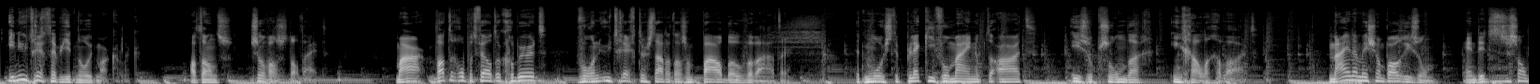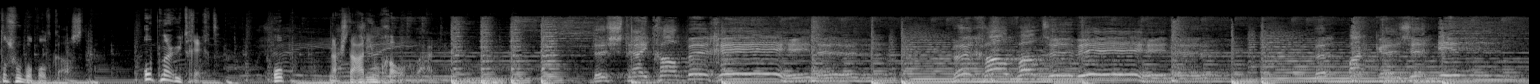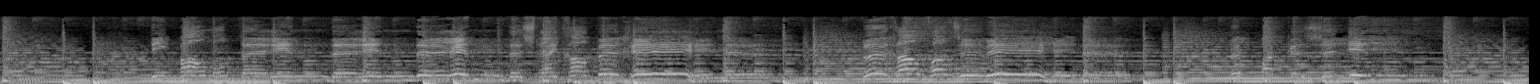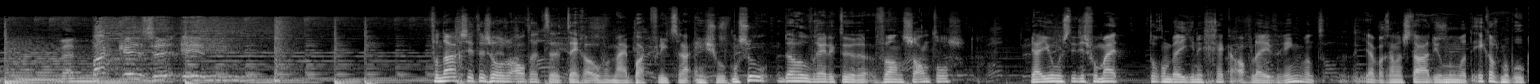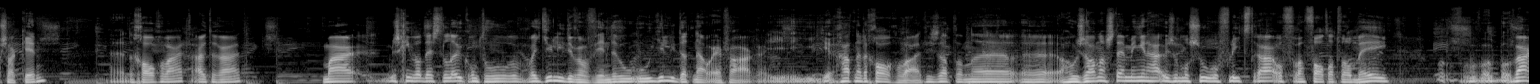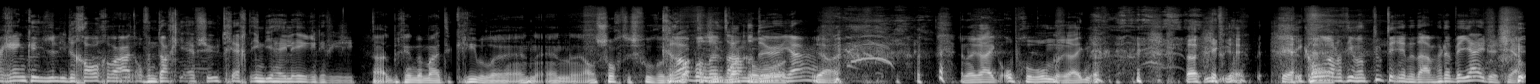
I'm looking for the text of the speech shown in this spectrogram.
in Utrecht heb je het nooit makkelijk. Althans, zo was het altijd. Maar wat er op het veld ook gebeurt... voor een Utrechter staat het als een paal boven water. Het mooiste plekje voor mij op de aard... is op zondag in Galgenwaard. Mijn naam is Jean-Paul Rizon en dit is de Santos Voetbalpodcast. Op naar Utrecht. Op naar Stadion Galgenwaard. De strijd gaat beginnen. We gaan van ze winnen. We pakken ze in. Die bal moet erin, erin, erin. De strijd gaat beginnen. We gaan van ze winnen. We pakken ze in. We pakken ze in. Vandaag zitten zoals altijd eh, tegenover mij Bart Vlietstra en Sjoerd Massou, de hoofdredacteuren van Santos. Ja jongens, dit is voor mij toch een beetje een gekke aflevering, want eh, ja, we gaan een stadion doen wat ik als mijn broekzak ken. Eh, de Galgenwaard, uiteraard. Maar misschien wel des te leuker om te horen wat jullie ervan vinden, hoe, hoe jullie dat nou ervaren. Je, gaat naar de Galgenwaard, is dat dan eh, Hosanna-stemming in Huizen, Massou of Vlietstra, of valt dat wel mee? Waar renken jullie de Galgenwaard of een dagje FC Utrecht in die hele eredivisie? Nou, het begint bij mij te kriebelen. En, en als 's ochtends vroeg... Krabbelend aan de deur, word- ja. en dan rijd ik opgewonden rijd ik naar, Utrecht. Ik hoor altijd iemand toeteren inderdaad, maar dat ben jij dus, ja.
